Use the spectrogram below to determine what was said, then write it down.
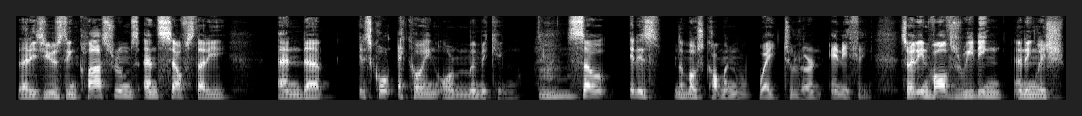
that is used in classrooms and self study, and uh, it's called echoing or mimicking. So it is the most common way to learn anything. So it involves reading an English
